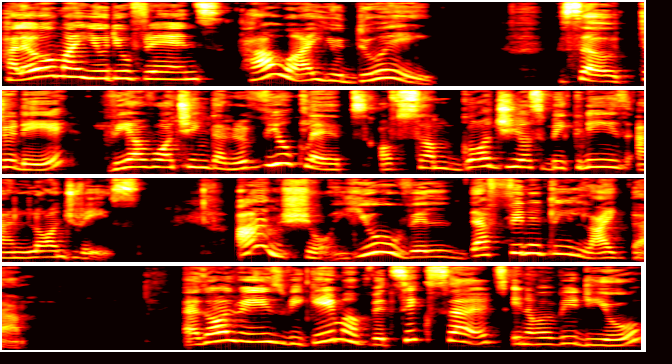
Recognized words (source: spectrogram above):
Hello, my YouTube friends. How are you doing? So, today we are watching the review clips of some gorgeous bikinis and lingeries. I'm sure you will definitely like them. As always, we came up with six sets in our video,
